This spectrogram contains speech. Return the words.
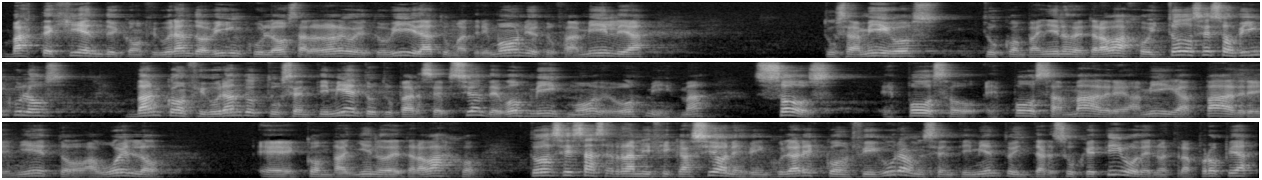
vas tejiendo y configurando vínculos a lo largo de tu vida, tu matrimonio, tu familia, tus amigos, tus compañeros de trabajo, y todos esos vínculos van configurando tu sentimiento, tu percepción de vos mismo, de vos misma, sos esposo, esposa, madre, amiga, padre, nieto, abuelo, eh, compañero de trabajo. Todas esas ramificaciones vinculares configuran un sentimiento intersubjetivo de nuestra propia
